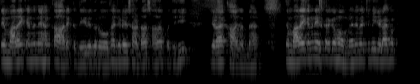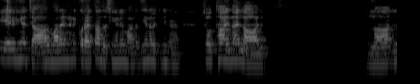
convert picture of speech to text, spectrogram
ਤੇ ਮਹਾਰਾਜ ਕਹਿੰਦੇ ਨੇ ਹੰਕਾਰ ਇੱਕ ਦੀਰਘ ਰੋਗ ਹੈ ਜਿਹੜੇ ਸਾਡਾ ਸਾਰਾ ਕੁਝ ਹੀ ਜਿਹੜਾ ਖਾ ਜਾਂਦਾ ਹੈ। ਤੇ ਮਹਾਰਾਜ ਕਹਿੰਦੇ ਨੇ ਇਸ ਕਰਕੇ ਹੋਮੇ ਦੇ ਵਿੱਚ ਵੀ ਜਿਹੜਾ ਕਿਉਂਕਿ ਇਹ ਜਿਹੜੀਆਂ ਚਾਰ ਮਹਾਰਾਜ ਇਹਨਾਂ ਨੇ ਕੁਰੈਤਾਂ ਦਸੀਆਂ ਨੇ ਮਨ ਦੀਆਂ, ਇਹਨਾਂ ਵਿੱਚ ਨਹੀਂ ਪੈਣਾ। ਚੌਥਾ ਆ ਜਾਂਦਾ ਹੈ ਲਾਜ। ਲਾਜ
